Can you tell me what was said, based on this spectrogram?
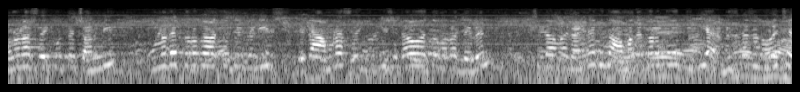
ওনারা সই করতে চাননি। ওনাদের তরফে হয়তো যে মিনিটস যেটা আমরা সই করিনি সেটাও হয়তো ওনারা দেবেন। সেটা আমরা জানি না কিন্তু আমাদের তরফ থেকে কী কী ডিসকাশন হয়েছে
